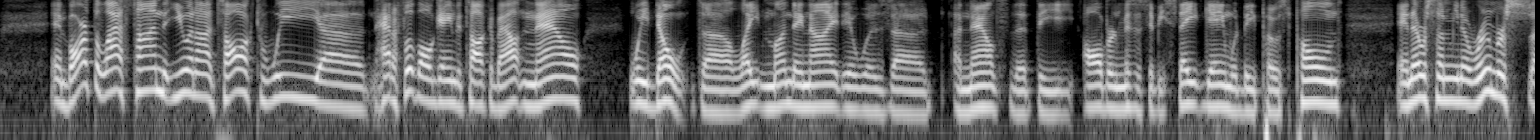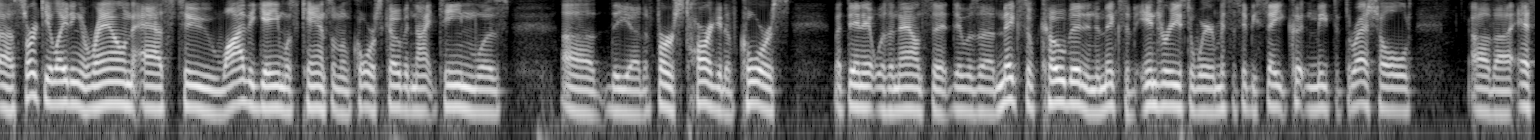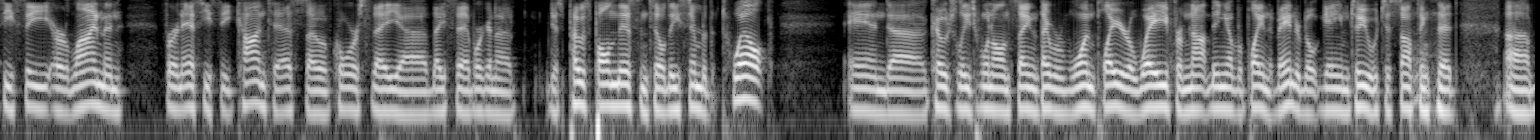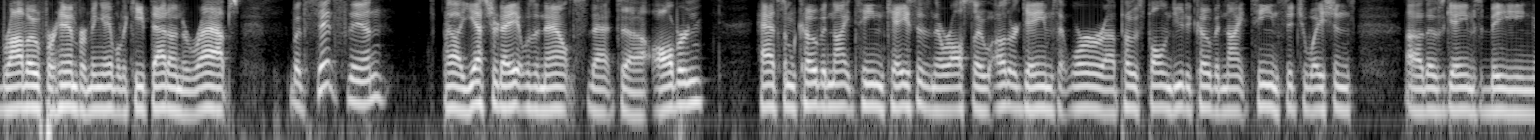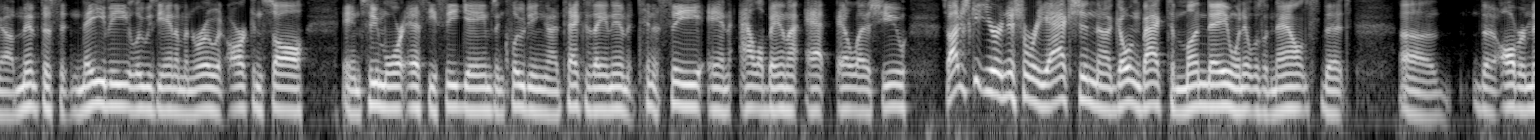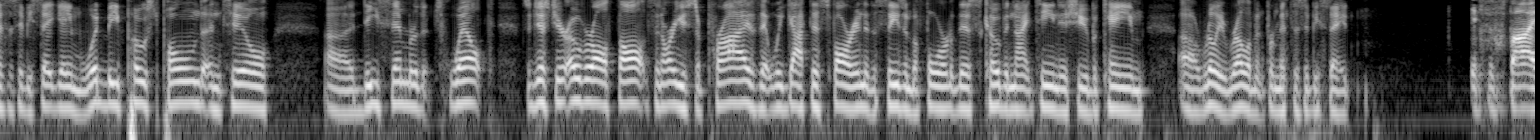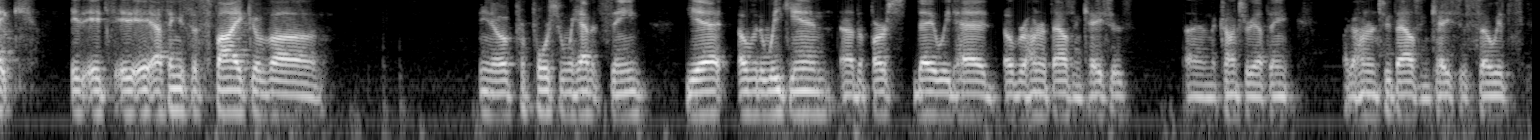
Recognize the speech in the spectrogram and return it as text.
And Bart, the last time that you and I talked, we uh, had a football game to talk about, and now we don't. Uh, late Monday night, it was uh, announced that the Auburn Mississippi State game would be postponed, and there were some you know rumors uh, circulating around as to why the game was canceled. And of course, COVID nineteen was uh, the uh, the first target, of course. But then it was announced that it was a mix of COVID and a mix of injuries to where Mississippi State couldn't meet the threshold of uh, SEC or linemen for an SEC contest. So of course they uh, they said we're gonna just postpone this until December the twelfth. And uh, Coach Leach went on saying that they were one player away from not being able to play in the Vanderbilt game too, which is something that uh, bravo for him for being able to keep that under wraps. But since then, uh, yesterday it was announced that uh, Auburn had some COVID 19 cases, and there were also other games that were uh, postponed due to COVID 19 situations. Uh, those games being uh, Memphis at Navy, Louisiana Monroe at Arkansas, and two more SEC games, including uh, Texas A&M at Tennessee and Alabama at LSU. So I just get your initial reaction uh, going back to Monday when it was announced that uh, the Auburn Mississippi State game would be postponed until uh, December the 12th. So, just your overall thoughts, and are you surprised that we got this far into the season before this COVID 19 issue became uh, really relevant for Mississippi State? It's a spike. It, it's. It, I think it's a spike of, uh, you know, a proportion we haven't seen yet over the weekend. Uh, the first day we'd had over 100,000 cases in the country. I think like 102,000 cases. So it's,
